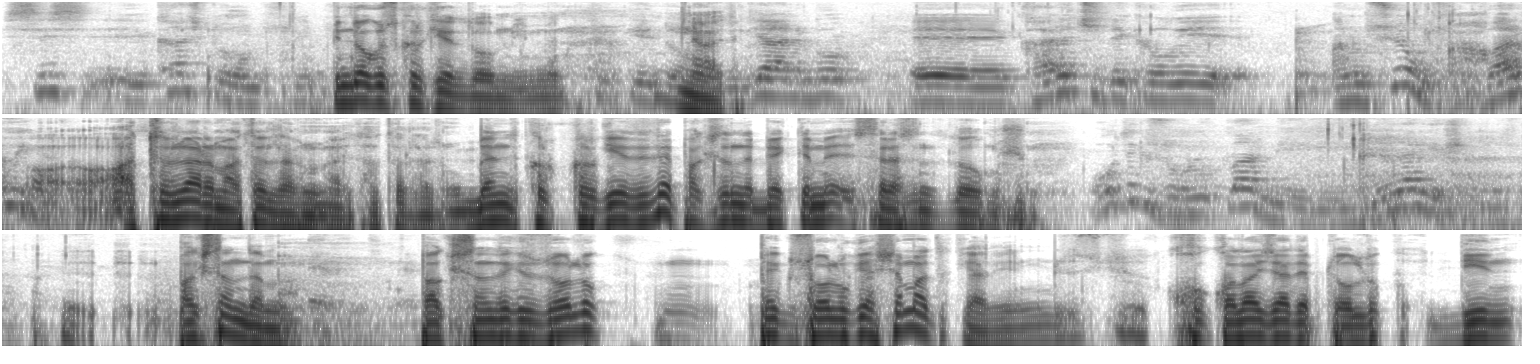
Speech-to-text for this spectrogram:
Siz e, kaç doğumlusunuz? 1947 doğumluyum ben. 47 doğumlusunuz. Evet. Yani bu e, Karaçi'deki olayı anımsıyor musunuz? Var mıydı? Hatırlarım hatırlarım evet hatırlarım. Ben 40, 47'de Pakistan'da bekleme sırasında doğmuşum. Oradaki zorluklar neydi? Neler yaşadınız orada? Pakistan'da mı? Pakistan'daki zorluk pek zorluk yaşamadık yani. Biz ko- kolayca adapte olduk. Din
